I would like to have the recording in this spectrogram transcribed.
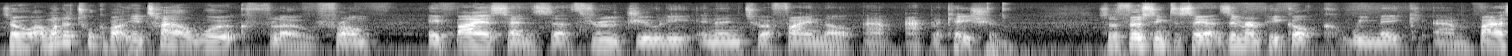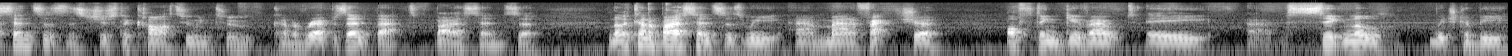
So I want to talk about the entire workflow from a biosensor through Julie and into a final um, application. So the first thing to say at Zimmer and Peacock, we make um, biosensors. It's just a cartoon to kind of represent that biosensor. Now the kind of biosensors we um, manufacture often give out a um, signal which can be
